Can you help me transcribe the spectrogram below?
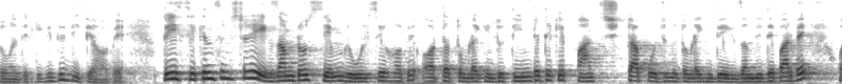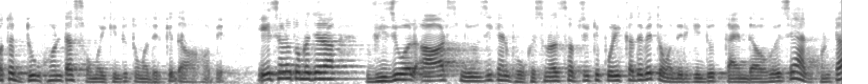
তোমাদেরকে কিন্তু দিতে হবে। তো এই সেকেন্ড সেমিস্টারের এক্সামটাও সেম রুলসে হবে, অর্থাৎ তোমরা কিন্তু তিনটা থেকে পাঁচটা পর্যন্ত তোমরা কিন্তু এক্সাম দিতে পারবে, অর্থাৎ দু ঘণ্টা সময় কিন্তু তোমাদেরকে দেওয়া হবে। এছাড়াও তোমরা যারা visual arts music and vocational সাবজেক্টে পরীক্ষা দেবে, তোমাদের কিন্তু টাইম দেওয়া হয়েছে এক ঘণ্টা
